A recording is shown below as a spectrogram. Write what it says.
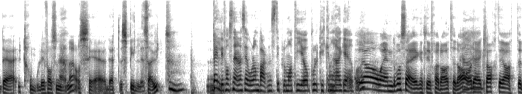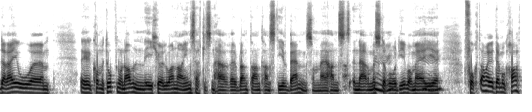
Det er utrolig fascinerende å se dette spille seg ut. Mm. Veldig fascinerende å se hvordan verdens diplomati og politikken reagerer på det. Ja, og endrer seg egentlig fra dag til dag. og det er klart det at det er jo kommet opp noen navn i kjølvannet av innsettelsen her, bl.a. han Steve Bannon, som er hans nærmeste mm. rådgiver. med i mm Fort, han var jo demokrat,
